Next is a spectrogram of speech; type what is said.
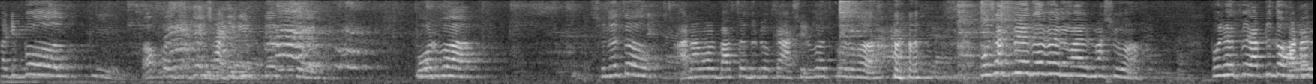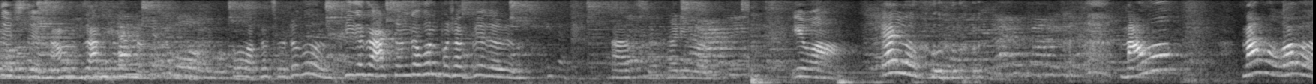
হরি বল। অক্ষয় শাড়ি গিফট করছে। পরবা। শুনেছো? আর আমার বাচ্চা দুটোকে আশীর্বাদ করবা। প্রসাদ পেয়ে দেবেন মাসিমা। পেয়ে আপনি তো হঠাৎ এসছেন, আমরা জানতাম না। ও, আপনার ছোট বোন? ঠিক আছে, আসছেন যখন, প্রসাদ পেয়ে যাবেন। আচ্ছা হরি বল। এ মা, এই বাবু। নামো নামো, বাবা।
